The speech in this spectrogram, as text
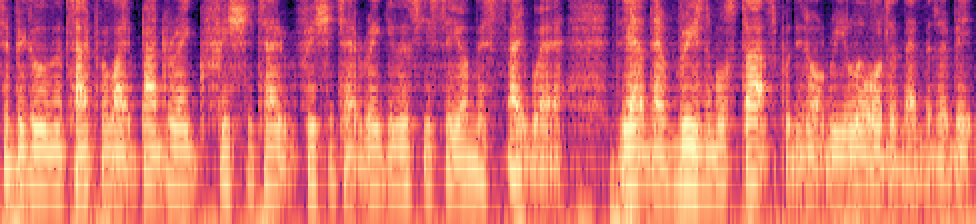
typical of the type of like bad reg fishy type fishy type regulars you see on this site where they have, they reasonable stats but they don't reload and then they're a bit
